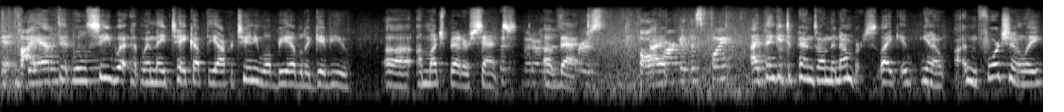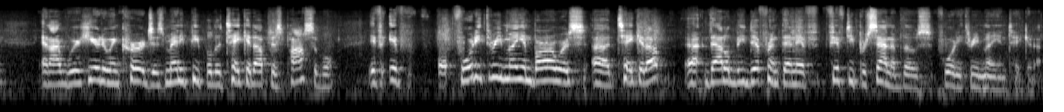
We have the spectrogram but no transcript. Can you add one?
They have to, 500 we'll see what, when they take up the opportunity, we'll be able to give you uh, a much better sense But are of that. numbers ballpark I- at this point? I think it depends on the numbers. Like, it- you know, unfortunately, and I, we're here to encourage as many people to take it up as possible. If, if 43 million borrowers uh, take it up, uh, that'll be different than if 50% of those 43 million take it up.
